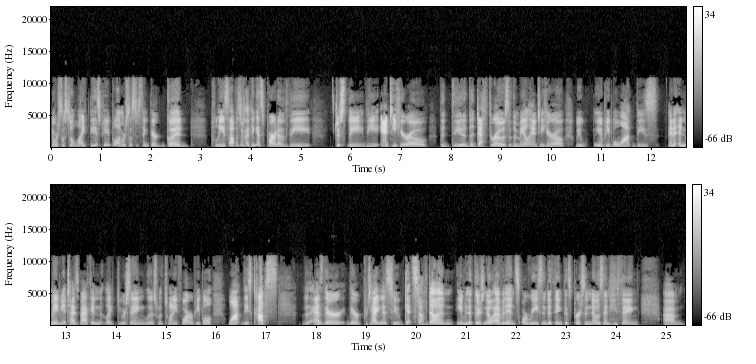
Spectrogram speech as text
and we're supposed to like these people and we're supposed to think they're good police officers. I think it's part of the just the the anti-hero the you know the death throes of the male anti-hero we you know people want these and and maybe it ties back in like you were saying Lewis with 24 where people want these cops as their their protagonists who get stuff done even if there's no evidence or reason to think this person knows anything. Um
